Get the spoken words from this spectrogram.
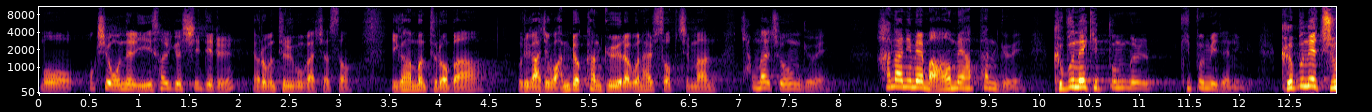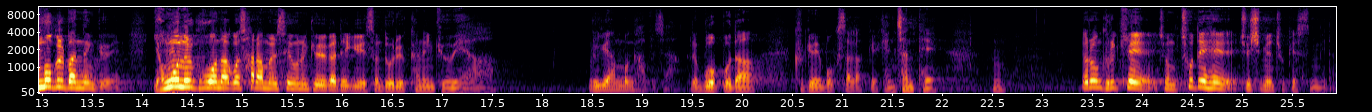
뭐 혹시 오늘 이 설교 CD를 여러분 들고 가셔서 이거 한번 들어봐. 우리가 아직 완벽한 교회라고는 할 수 없지만 정말 좋은 교회, 하나님의 마음에 합한 교회, 그분의 기쁨을 기쁨이 되는 교회, 그분의 주목을 받는 교회, 영혼을 구원하고 사람을 세우는 교회가 되기 위해서 노력하는 교회야. 우리 교회 한번 가보자. 그래 무엇보다 그 교회 목사가 꽤 괜찮대. 응? 여러분 그렇게 좀 초대해 주시면 좋겠습니다.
